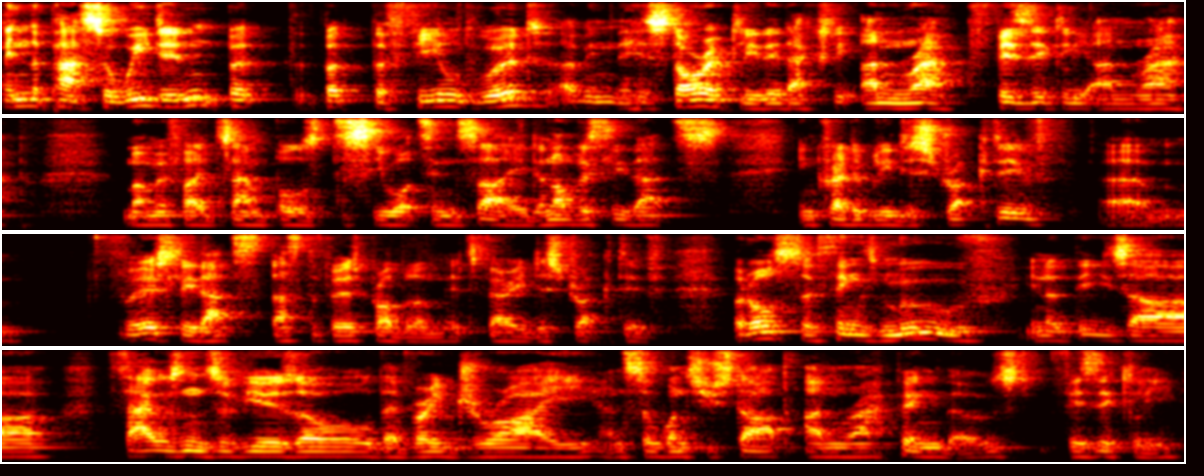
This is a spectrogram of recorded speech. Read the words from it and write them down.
in the past, so we didn't, but but the field would. I mean, historically, they'd actually unwrap, physically unwrap mummified samples to see what's inside, and obviously that's incredibly destructive. Um, firstly, that's that's the first problem. It's very destructive, but also things move. You know, these are thousands of years old. They're very dry, and so once you start unwrapping those physically,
